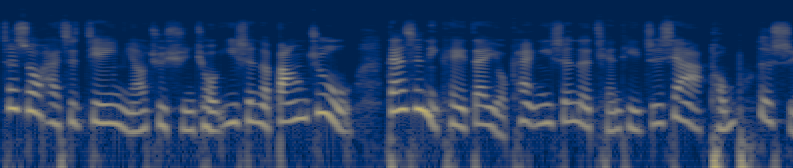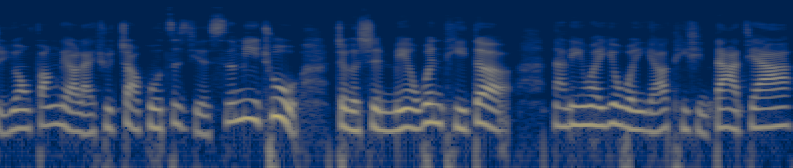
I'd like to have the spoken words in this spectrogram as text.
这时候还是建议你要去寻求医生的帮助。但是，你可以在有看医生的前提之下，同步的使用芳疗来去照顾自己的私密处，这个是没有问题的。那另外，宥雯也要提醒大家，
